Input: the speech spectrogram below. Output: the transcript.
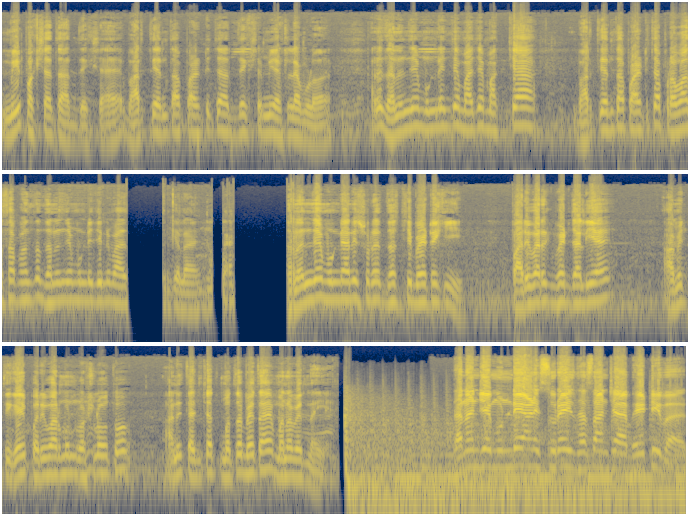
मी पक्षाचा अध्यक्ष आहे. भारतीय जनता पार्टीचा अध्यक्ष मी असल्यामुळं आणि धनंजय मुंडेंचे माझ्या मागच्या भारतीय जनता पार्टीच्या प्रवासापासून धनंजय मुंडेजींनी माझा केला आहे. धनंजय मुंडे आणि सुरेश धसची भेट आहे की पारिवारिक भेट झाली आहे. आम्ही तिघही परिवार म्हणून बसलो होतो आणि त्यांच्यात मतभेद आहे मनभेद नाही आहे धनंजय मुंडे आणि सुरेश धसांच्या भेटीवर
